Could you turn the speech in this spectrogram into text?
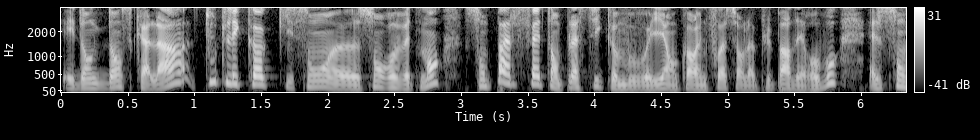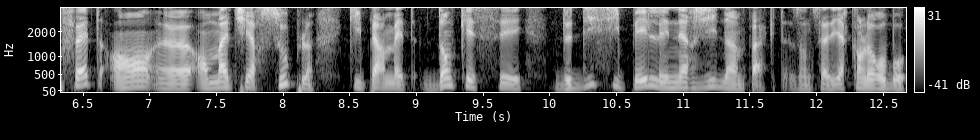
Et donc dans ce cas-là, toutes les coques qui sont son revêtement sont pas faites en plastique comme vous voyez encore une fois sur la plupart des robots. Elles sont faites en, en matière souple qui permettent d'encaisser, de dissiper l'énergie d'impact. Donc, c'est-à-dire quand le robot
